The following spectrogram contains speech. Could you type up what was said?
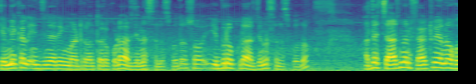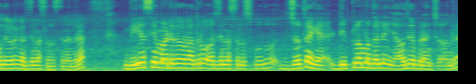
ಕೆಮಿಕಲ್ ಇಂಜಿನಿಯರಿಂಗ್ ಮಾಡಿರೋಂಥವ್ರು ಕೂಡ ಅರ್ಜಿನ ಸಲ್ಲಿಸ್ಬೋದು. ಸೊ ಇಬ್ಬರು ಕೂಡ ಅರ್ಜಿನ ಸಲ್ಲಿಸ್ಬೋದು. ಅದೇ ಚಾರ್ಜ್ ಮ್ಯಾನ್ ಫ್ಯಾಕ್ಟ್ರಿ ಅನ್ನೋ ಹುದ್ದೆಗಳಿಗೆ ಅರ್ಜಿನ ಸಲ್ಲಿಸ್ತೀನಿ ಅಂದರೆ ಬಿ ಎಸ್ ಸಿ ಮಾಡಿರೋರಾದರೂ ಅರ್ಜಿನ ಸಲ್ಲಿಸ್ಬೋದು. ಜೊತೆಗೆ ಡಿಪ್ಲೊಮಾದಲ್ಲಿ ಯಾವುದೇ ಬ್ರಾಂಚು ಅಂದರೆ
